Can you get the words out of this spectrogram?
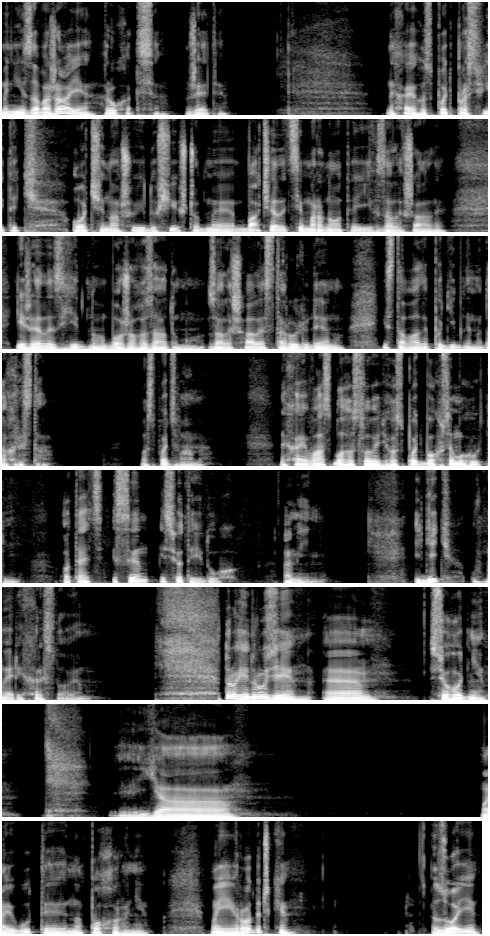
мені заважає рухатися, жити. Нехай Господь просвітить очі нашої душі, щоб ми бачили ці марноти, їх залишали і жили згідно Божого задуму, залишали стару людину і ставали подібними до Христа. Господь з вами. Нехай вас благословить Господь Бог Всемогутній, Отець і Син, і Святий Дух. Амінь. Ідіть в мирі Христові. Дорогі друзі, е, сьогодні я маю бути на похороні моєї родички Зої,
